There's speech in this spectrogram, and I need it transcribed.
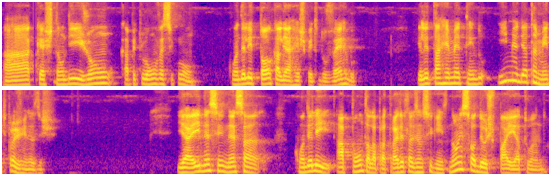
à questão de João capítulo 1, versículo 1 quando ele toca ali a respeito do verbo, ele está remetendo imediatamente para Gênesis. E aí, nesse, nessa, quando ele aponta lá para trás, ele está dizendo o seguinte: não é só Deus Pai atuando.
